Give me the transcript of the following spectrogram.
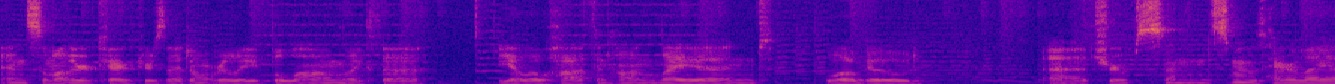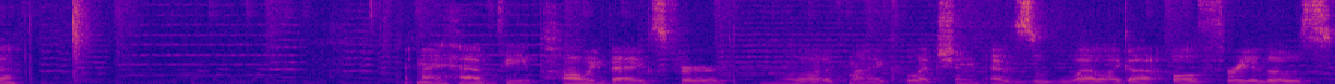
And some other characters that don't really belong, like the yellow Hoth and Han Leia and logoed uh, troops and smooth hair Leia. And I have the poly bags for a lot of my collection as well. I got all three of those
